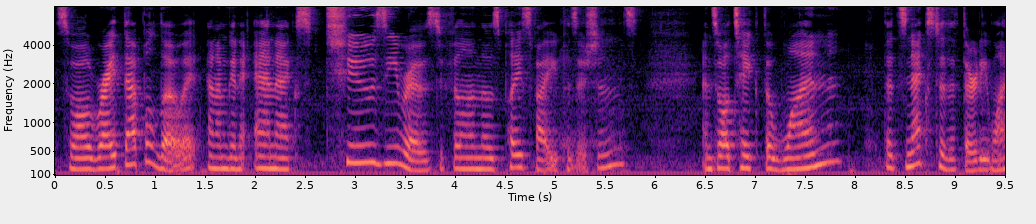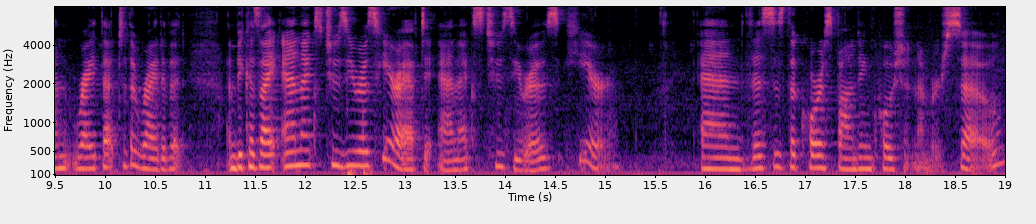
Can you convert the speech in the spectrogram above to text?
So I'll write that below it, and I'm going to annex two zeros to fill in those place value positions. And so I'll take the 1 that's next to the 31, write that to the right of it. And because I annex two zeros here, I have to annex two zeros here. And this is the corresponding quotient number. So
